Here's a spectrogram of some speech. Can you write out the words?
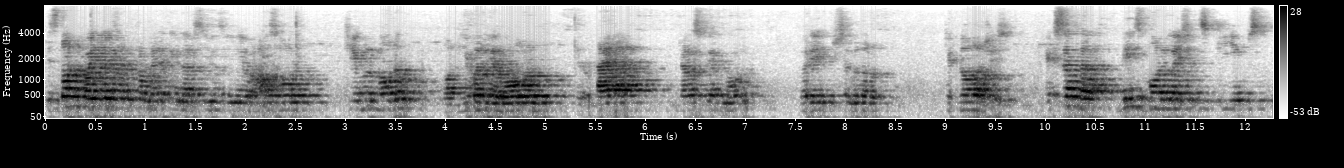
It's not quite different from anything that's used in your household cable modem or even your own dial-up terrestrial modem. Very similar technologies. Except that these modulation schemes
